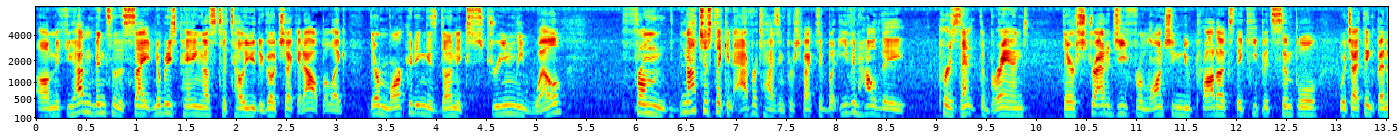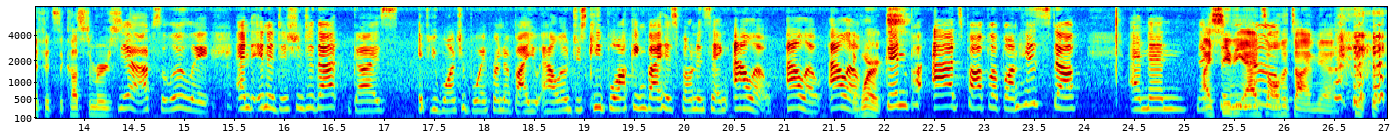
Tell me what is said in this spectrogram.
Um, if you haven't been to the site, nobody's paying us to tell you to go check it out. But like their marketing is done extremely well, from not just like an advertising perspective, but even how they present the brand, their strategy for launching new products. They keep it simple, which I think benefits the customers. Yeah, absolutely. And in addition to that, guys, if you want your boyfriend to buy you aloe, just keep walking by his phone and saying aloe, aloe, aloe. It works. Then ads pop up on his stuff, and then next I see the ads know- all the time, yeah.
